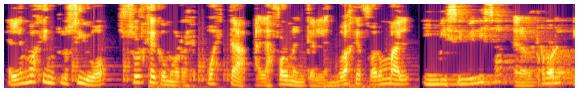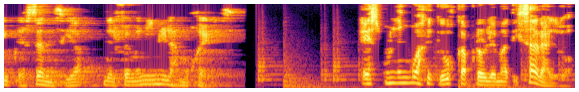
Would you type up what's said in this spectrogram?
El lenguaje inclusivo surge como respuesta a la forma en que el lenguaje formal invisibiliza el rol y presencia del femenino y las mujeres. Es un lenguaje que busca problematizar algo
